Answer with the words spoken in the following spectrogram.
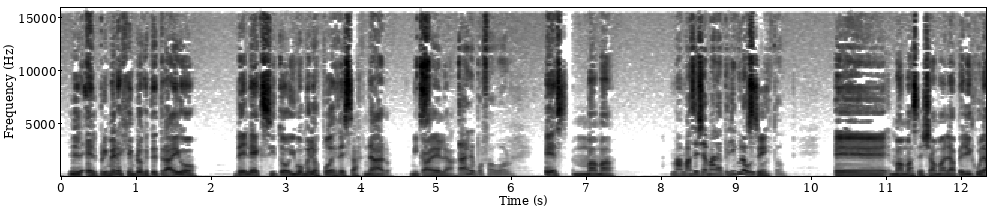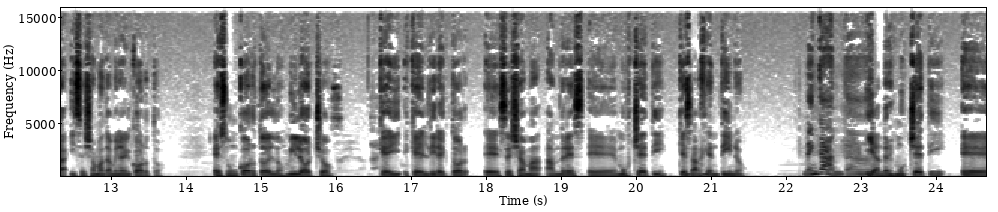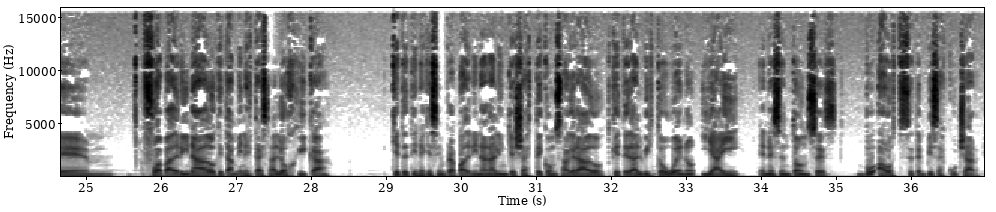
l- el primer ejemplo que te traigo del éxito, y vos me los podés desasnar, Micaela, Dale, por favor. es Mamá. ¿Mamá se llama la película o el Sí. corto? Eh, Mamá se llama la película y se llama también el corto. Es un corto del 2008 que, que el director eh, se llama Andrés eh, Muschetti, que es argentino. Me encanta. Y Andrés Muschetti eh, fue apadrinado, que también está esa lógica, que te tiene que siempre apadrinar a alguien que ya esté consagrado, que te da el visto bueno, y ahí, en ese entonces, a vos se te empieza a escuchar.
